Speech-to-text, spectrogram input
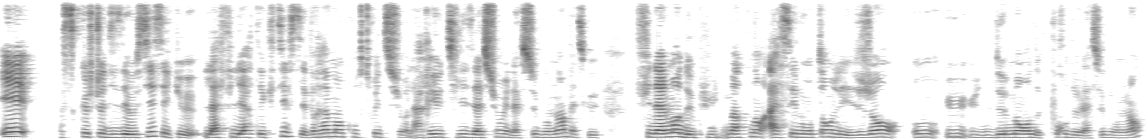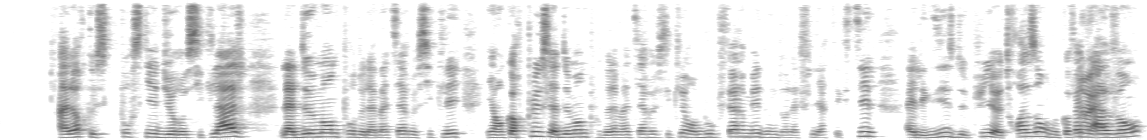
Et ce que je te disais aussi, c'est que la filière textile s'est vraiment construite sur la réutilisation et la seconde main parce que finalement, depuis maintenant assez longtemps, les gens ont eu une demande pour de la seconde main. Alors que pour ce qui est du recyclage, la demande pour de la matière recyclée et encore plus la demande pour de la matière recyclée en boucle fermée, donc dans la filière textile, elle existe depuis euh, trois ans. Donc en fait, avant,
